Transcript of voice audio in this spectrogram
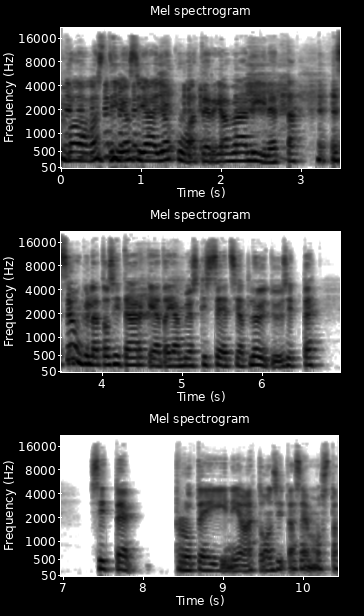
vahvasti, jos jää joku ateria väliin. Että, että se on kyllä tosi tärkeää ja myöskin se, että sieltä löytyy sitten, sitten proteiinia, että on sitä semmoista,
